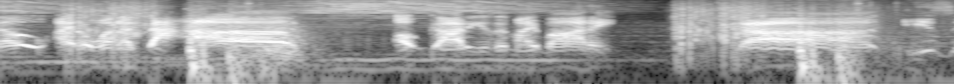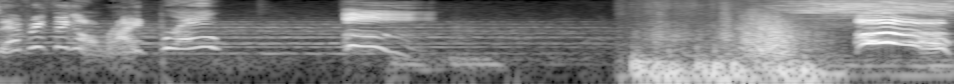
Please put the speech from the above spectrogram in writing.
I don't want to die. Ah! Oh God, he's in my body. Ah! Is everything all right, bro? Ugh. Ah!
